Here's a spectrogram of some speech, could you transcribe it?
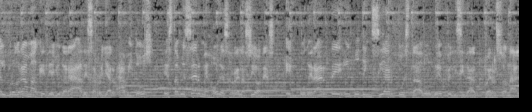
al programa que te ayudará a desarrollar hábitos, establecer mejores relaciones, empoderarte y potenciar tu estado de felicidad personal.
